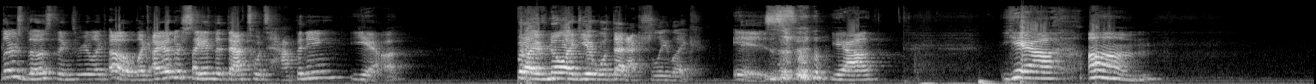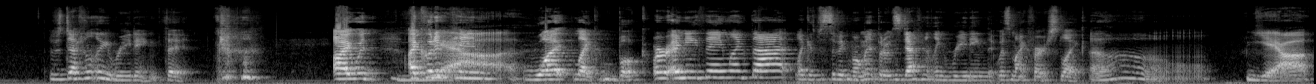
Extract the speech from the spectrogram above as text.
there's those things where you're like, oh, like, I understand that that's what's happening, Yeah, but I have no idea what that actually, like, is. yeah, yeah. Um, it was definitely reading that I would, I couldn't Yeah. pin what, like, book or anything like that, like a specific moment, but it was definitely reading that was my first, like, oh. yeah.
